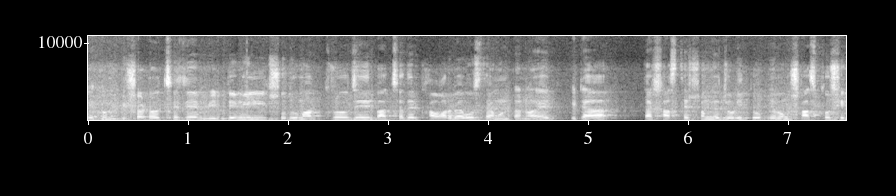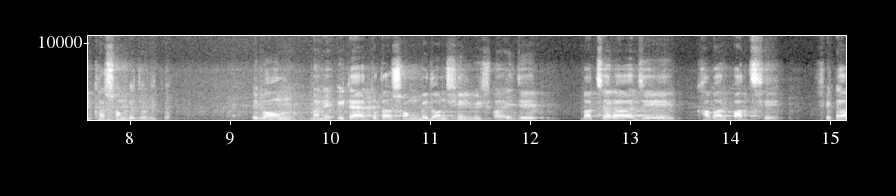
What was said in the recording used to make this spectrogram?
দেখুন, বিষয়টা হচ্ছে যে মিড ডে মিল শুধুমাত্র যে বাচ্চাদের খাওয়ার ব্যবস্থা এমনটা নয়, এটা তার স্বাস্থ্যের সঙ্গে জড়িত এবং স্বাস্থ্য শিক্ষার সঙ্গে জড়িত। এবং মানে এটা এতটা সংবেদনশীল বিষয় যে বাচ্চারা যে খাবার পাচ্ছে, সেটা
